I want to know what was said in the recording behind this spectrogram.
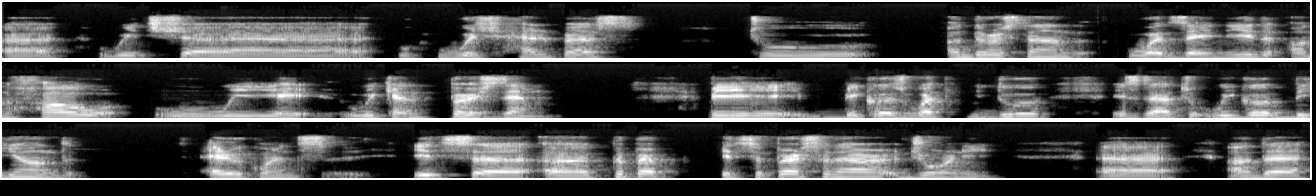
uh, which uh, which help us to understand what they need and how we we can push them. Be, because what we do is that we go beyond eloquence. It's a, a it's a personal journey uh, and uh,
